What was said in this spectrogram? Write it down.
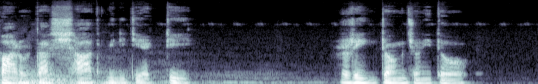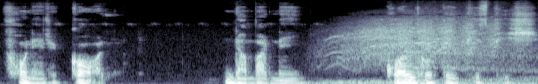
বারোটা সাত মিনিটে একটি রিংটং জনিত ফোনের কল। নাম্বার নেই। কল ধরতেই ফিস ফিস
